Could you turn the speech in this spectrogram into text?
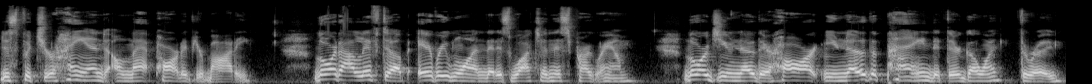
Just put your hand on that part of your body. Lord, I lift up everyone that is watching this program. Lord, you know their heart. You know the pain that they're going through.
